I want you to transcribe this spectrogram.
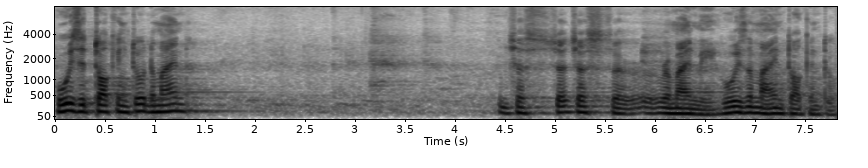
Who is it talking to, the mind? Just, just, just uh, remind me, who is the mind talking to?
